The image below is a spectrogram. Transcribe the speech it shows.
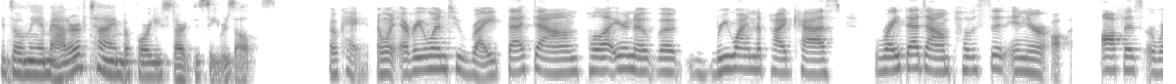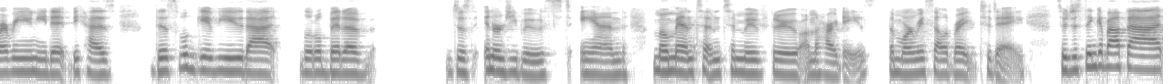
it's only a matter of time before you start to see results. Okay. I want everyone to write that down, pull out your notebook, rewind the podcast, write that down, post it in your office or wherever you need it because this will give you that little bit of just energy boost and momentum to move through on the hard days the more we celebrate today. So just think about that.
